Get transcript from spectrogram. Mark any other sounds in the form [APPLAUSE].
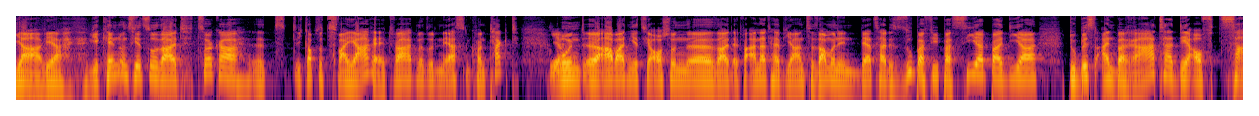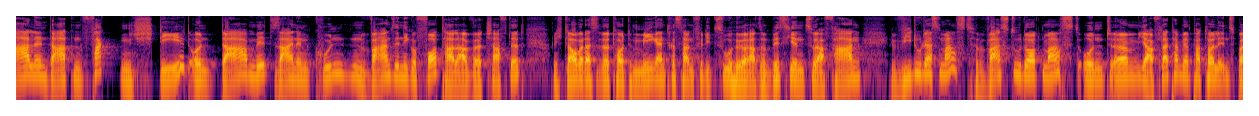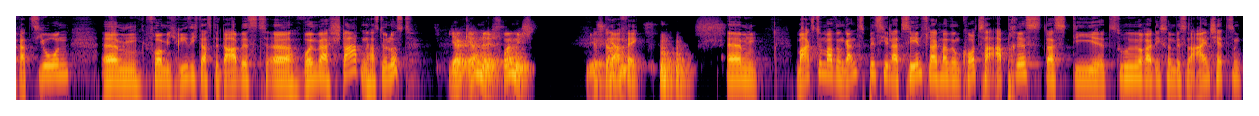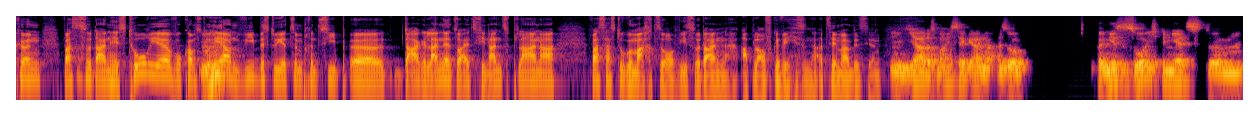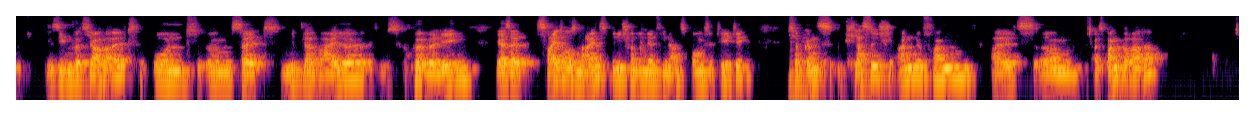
Ja, wir, wir kennen uns jetzt so seit circa, äh, ich glaube so zwei Jahre etwa, hatten wir so den ersten Kontakt ja. und äh, arbeiten jetzt ja auch schon äh, seit etwa anderthalb Jahren zusammen und in der Zeit ist super viel passiert bei dir. Du bist ein Berater, der auf Zahlen, Daten, Fakten steht und damit seinen Kunden wahnsinnige Vorteile erwirtschaftet. Und ich glaube, das wird heute mega interessant für die Zuhörer, so ein bisschen zu erfahren, wie du das machst, was du dort machst. Und ähm, ja, vielleicht haben wir ein paar tolle Inspirationen. Ähm, freue mich riesig, dass du da bist. Äh, wollen wir starten? Hast du Lust? Ja, gerne. Ich freue mich. Wir starten. Perfekt. [LAUGHS] ähm, Magst du mal so ein ganz bisschen erzählen, vielleicht mal so ein kurzer Abriss, dass die Zuhörer dich so ein bisschen einschätzen können? Was ist so deine Historie? Wo kommst du mhm. her und wie bist du jetzt im Prinzip äh, da gelandet, so als Finanzplaner? Was hast du gemacht so? Wie ist so dein Ablauf gewesen? [LAUGHS] Erzähl mal ein bisschen. Ja, das mache ich sehr gerne. Also bei mir ist es so, ich bin jetzt ähm, 47 Jahre alt und ähm, seit mittlerweile, ich muss mal überlegen, ja, seit 2001 bin ich schon in der Finanzbranche tätig. Ich mhm. habe ganz klassisch angefangen als, ähm, als Bankberater.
